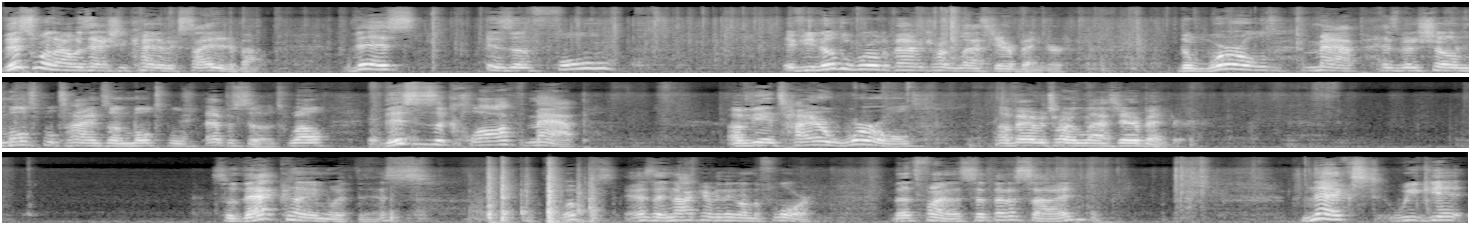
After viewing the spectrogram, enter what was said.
This one I was actually kind of excited about. This is a full. If you know the world of Avatar: The Last Airbender, the world map has been shown multiple times on multiple episodes. Well, this is a cloth map of the entire world of Avatar: The Last Airbender. So that came with this. Whoops! As I knock everything on the floor. That's fine. Let's set that aside. Next, we get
